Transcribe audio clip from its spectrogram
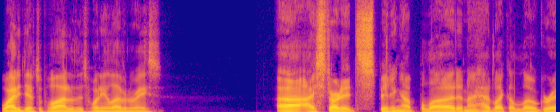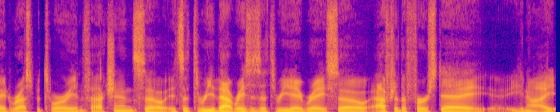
why did you have to pull out of the 2011 race? Uh, I started spitting up blood, and I had like a low grade respiratory infection. So it's a three. That race is a three day race. So after the first day, you know, I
